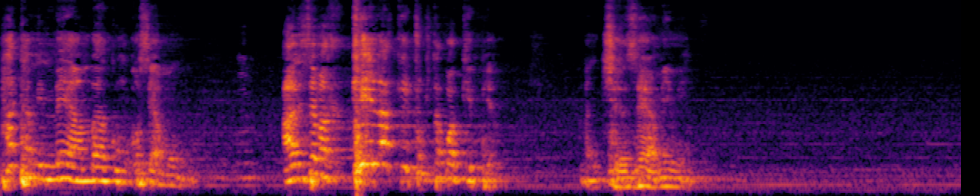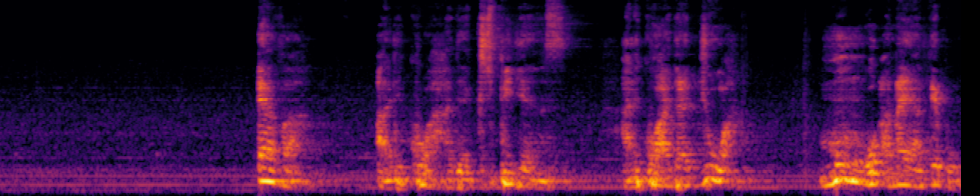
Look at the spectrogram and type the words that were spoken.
hata mimea ambayo kumkosea mungu. Alisema kila kitu kitakuwa kipya. Nanchezea mimi. Eva alikuwa haja experience alikuwa hajajua mungu anayeadhibu.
